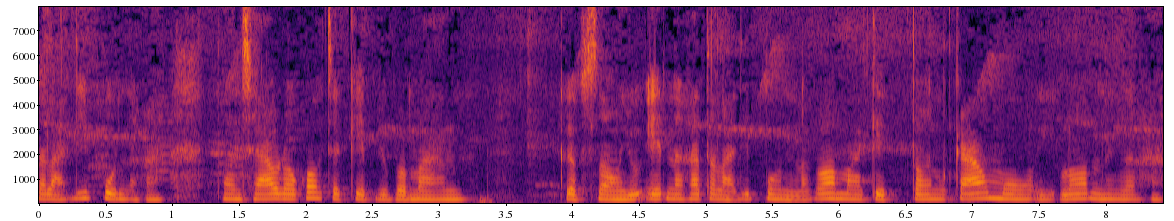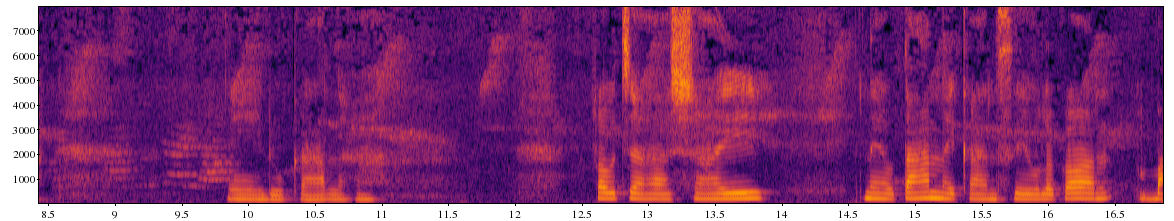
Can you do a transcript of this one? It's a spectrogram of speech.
ตลาดญี่ปุ่นนะคะ ตอนเช้าเราก็จะเก็บอยู่ประมาณเกือบ 2 US นะคะ ตลาดญี่ปุ่น แล้วก็มาเก็บตอน 9 โมงอีกรอบหนึ่งนะคะ นี่ดูกราฟนะคะ เราจะใช้แนวต้านในการเซลแล้วก็บ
